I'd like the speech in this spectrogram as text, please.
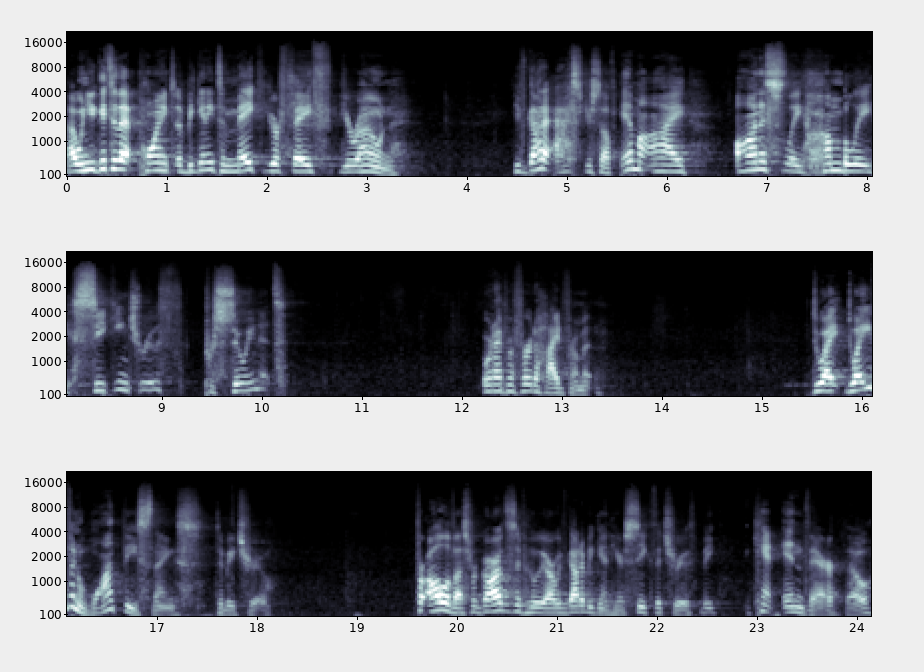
uh, when you get to that point of beginning to make your faith your own, you've got to ask yourself, am I honestly, humbly seeking truth, pursuing it? Or would I prefer to hide from it? Do I, do I even want these things to be true? For all of us, regardless of who we are, we've got to begin here, seek the truth. We can't end there, though,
